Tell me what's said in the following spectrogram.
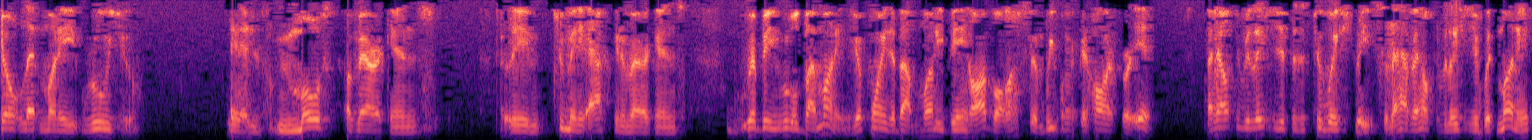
don't let money rule you. And most Americans, too many African Americans, we're being ruled by money. Your point about money being our boss and we working hard for it. A healthy relationship is a two-way street. So to have a healthy relationship with money,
